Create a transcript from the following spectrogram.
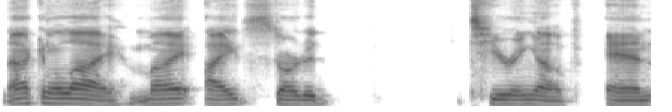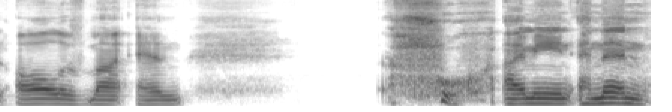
not going to lie, my I started tearing up and all of my and I mean, and then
